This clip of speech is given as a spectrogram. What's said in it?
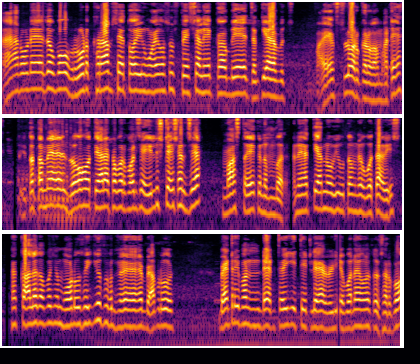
આ રોડે જો બહુ રોડ ખરાબ છે તો હું આવ્યો છું સ્પેશિયલ એક, બે જગ્યા એક્સપ્લોર કરવા માટે. એ તો તમે જોવો, ત્યારે ખબર પડશે હિલ સ્ટેશન છે. મસ્ત એક નંબર. અને અત્યારનો વ્યૂ તમને બતાવીશ. કાલે તો પછી મોડું થઈ ગયું હતું ને, આપણું બેટરી પણ ડેડ થઈ ગઈ હતી એટલે વીડિયો બનાવ્યો હતો સરખો.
